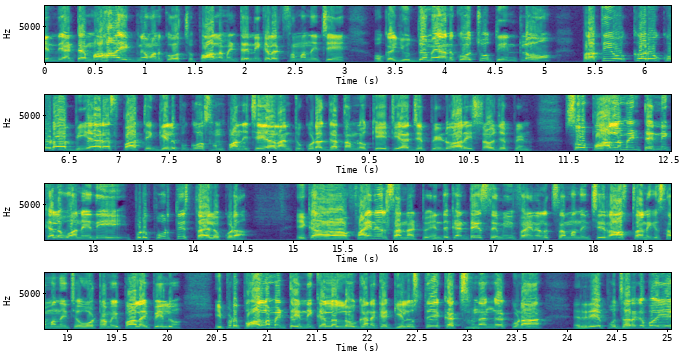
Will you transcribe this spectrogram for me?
ఏంది అంటే మహాయజ్ఞం అనుకోవచ్చు. పార్లమెంట్ ఎన్నికలకు సంబంధించి ఒక యుద్ధమే అనుకోవచ్చు. దీంట్లో ప్రతి ఒక్కరూ కూడా బీఆర్ఎస్ పార్టీ గెలుపు కోసం పని చేయాలంటూ కూడా గతంలో కేటీఆర్ చెప్పిండు హరీష్ రావు చెప్పిండు. సో పార్లమెంట్ ఎన్నికలు అనేది ఇప్పుడు పూర్తి స్థాయిలో కూడా ఇక ఫైనల్స్ అన్నట్టు. ఎందుకంటే సెమీఫైనల్కి సంబంధించి రాష్ట్రానికి సంబంధించి ఓటమి పాలైపోయిలు ఇప్పుడు పార్లమెంట్ ఎన్నికలలో గనక గెలిస్తే ఖచ్చితంగా కూడా రేపు జరగబోయే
